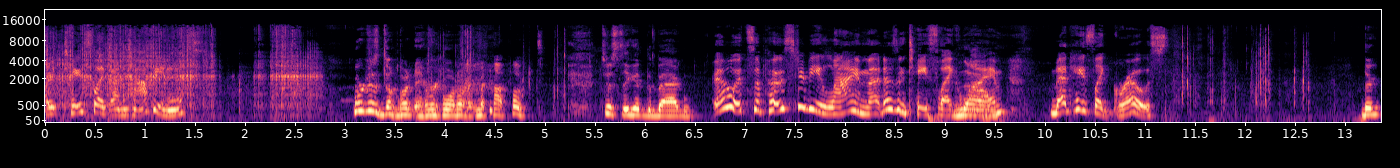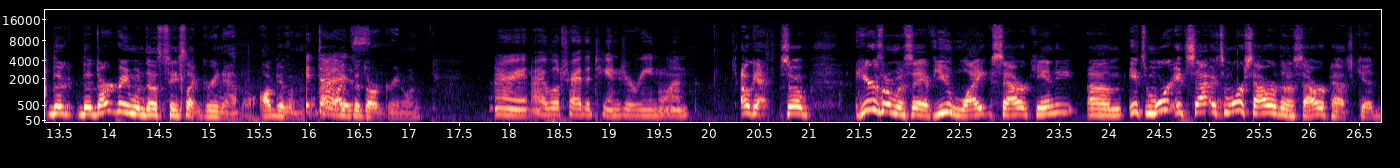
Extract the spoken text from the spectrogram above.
It tastes like unhappiness. We're just dumping every one of them out just to get the bag. Oh, it's supposed to be lime. That doesn't taste like No. lime. That tastes like gross. The, the the dark green one does taste like green apple. I'll give them. It I like the dark green one. All right, I will try the tangerine one. Okay, so here's what I'm going to say. If you like sour candy, um, it's more it's it's more sour than a Sour Patch Kid.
